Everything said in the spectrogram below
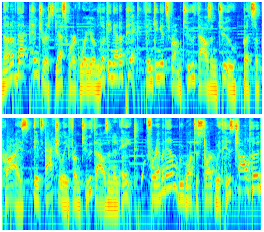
None of that Pinterest guesswork where you're looking at a pic thinking it's from 2002, but surprise, it's actually from 2008. For Eminem, we want to start with his childhood,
